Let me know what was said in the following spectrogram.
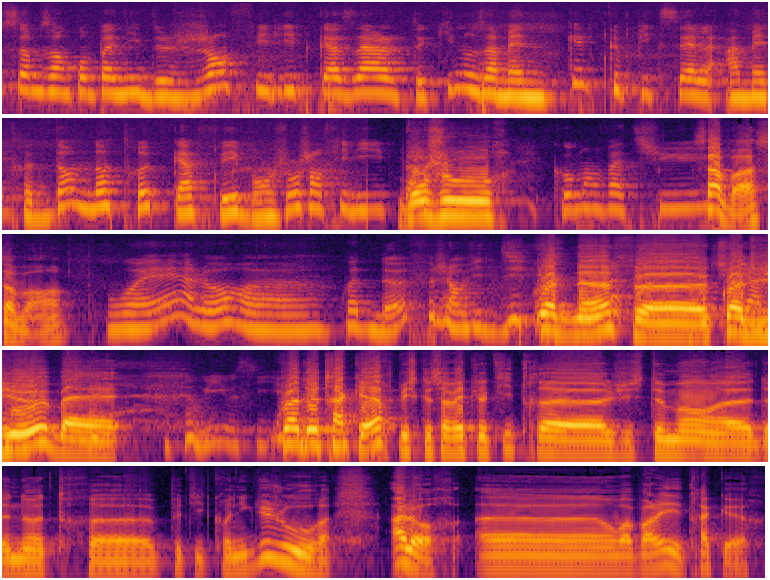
Nous sommes en compagnie de Jean-Philippe Casalte qui nous amène quelques pixels à mettre dans notre café. Bonjour Jean-Philippe. Bonjour. Comment vas-tu? Ça va, ça va. Ouais, alors, euh, quoi de neuf, j'ai envie de dire? Quoi de neuf euh, Quoi de vieux? Ben, Oui, aussi. Quoi de tracker, puisque ça va être le titre euh, justement de notre petite chronique du jour. Alors, on va parler des trackers.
